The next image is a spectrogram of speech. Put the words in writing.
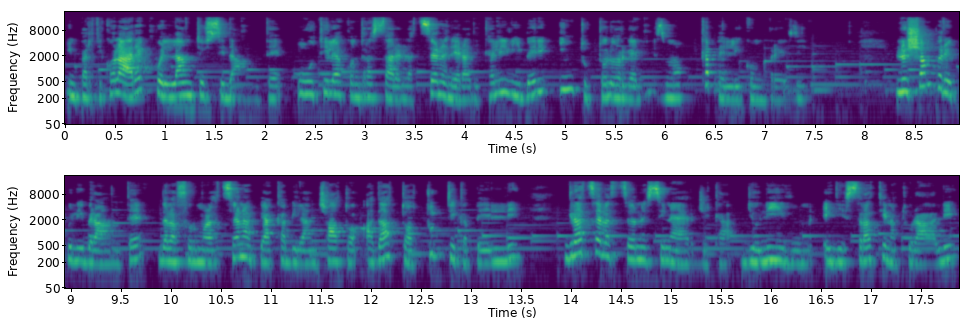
in particolare quella antiossidante, utile a contrastare l'azione dei radicali liberi in tutto l'organismo, capelli compresi. Lo shampoo riequilibrante, dalla formulazione a pH bilanciato adatto a tutti i capelli, grazie all'azione sinergica di olivum e di estratti naturali,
